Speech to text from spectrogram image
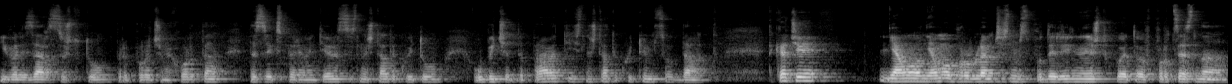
и Вализар същото препоръча на хората да се експериментира с нещата, които обичат да правят и с нещата, които им се отдават. Така че няма, няма проблем, че сме споделили нещо, което е в процес на,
